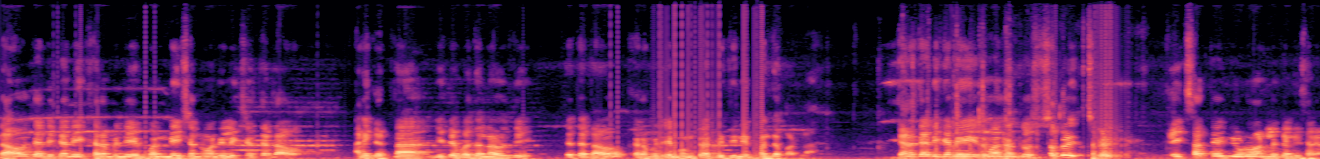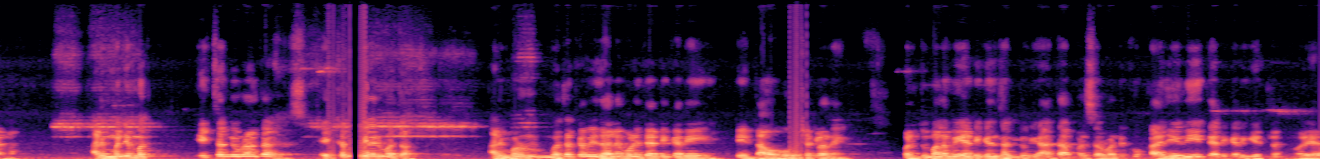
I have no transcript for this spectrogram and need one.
डाव त्या ठिकाणी खरं म्हणजे वन नेशन वन इलेक्शनचा डाव. आणि घटना जिथे बदलणार होती त्याचा डाव खरं म्हणजे ममता दीदीने बंद पडला. त्यानं त्या ठिकाणी तुम्हाला सांगतो सगळे सगळे एक साथ ते निवडून आणलं त्यांनी सगळ्यांना. आणि म्हणजे मग एक साथ निवडून एक कमी केले मतं. आणि म्हणून मतं कमी झाल्यामुळे त्या ठिकाणी ते डाव होऊ शकला नाही. पण तुम्हाला मी या ठिकाणी सांगतो की आता आपण सर्वांनी खूप काळजीने त्या ठिकाणी घेतलं म्हणजे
